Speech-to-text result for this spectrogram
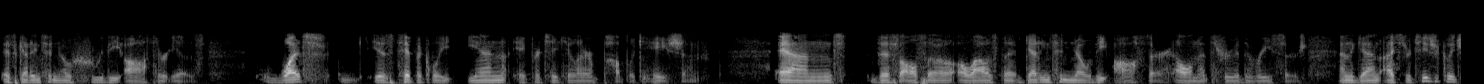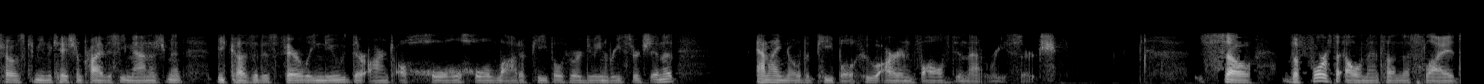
it's getting to know who the author is. What is typically in a particular publication. And this also allows the getting to know the author element through the research. And again, I strategically chose communication privacy management because it is fairly new. There aren't a whole, whole lot of people who are doing research in it. And I know the people who are involved in that research. So the fourth element on this slide,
